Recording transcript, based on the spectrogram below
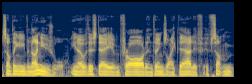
something even unusual. You know, with this day of fraud and things like that, if if something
